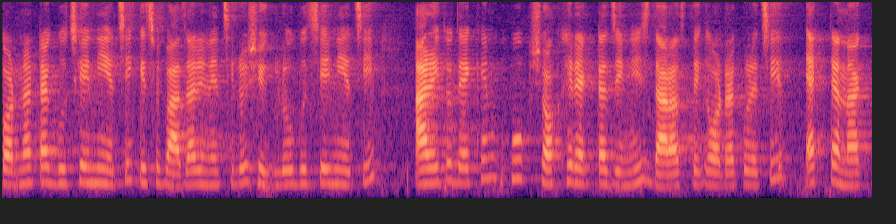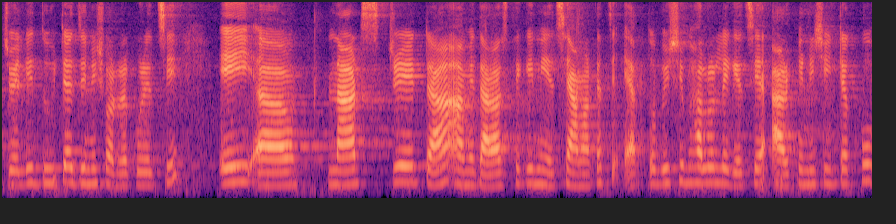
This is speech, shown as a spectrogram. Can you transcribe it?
কর্নারটা গুছিয়ে নিয়েছি, কিছু বাজার এনেছিল সেগুলোও গুছিয়ে নিয়েছি। আর এই তো দেখেন খুব শখের একটা জিনিস দারাজ থেকে অর্ডার করেছি। একটা না অ্যাকচুয়ালি দুইটা জিনিস অর্ডার করেছি। এই নাটস ট্রেটা আমি দারাজ থেকে নিয়েছি। আমার কাছে এত বেশি ভালো লেগেছে আর ফিনিশিংটা খুব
